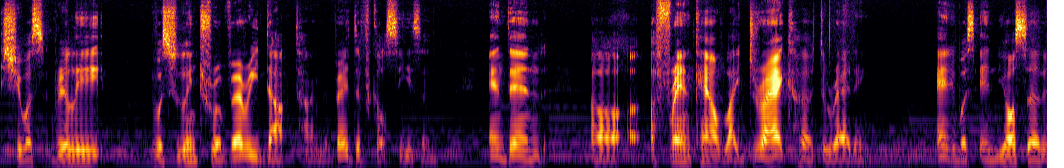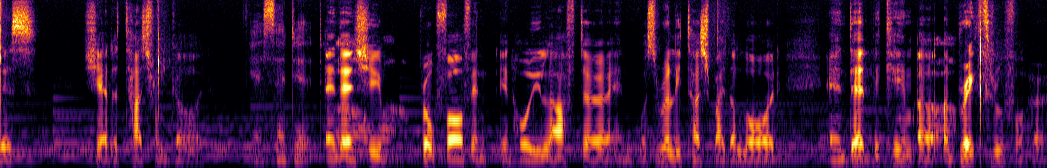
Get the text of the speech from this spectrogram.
she was really it was going through a very dark time, a very difficult season, and then uh, a- friend kind of like dragged her to Redding, and it was in your service. She had a touch from God, Yes, I did. and then she broke forth in, in holy laughter and was really touched by the Lord. And that became a, a breakthrough for her.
